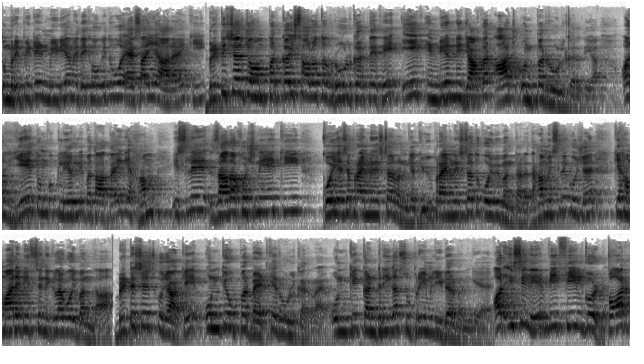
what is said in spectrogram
तुम रिपीटेड मीडिया में देखोगे तो वो ऐसा ही आ रहा है कि ब्रिटिशर जो हम पर कई सालों तक रूल करते थे, एक इंडियन ने जाकर आज उन पर रूल कर दिया। और ये तुमको क्लियरली बताता है कि हम इसलिए ज़्यादा खुश नहीं है कि कोई ऐसे प्राइम मिनिस्टर बन गया। क्योंकि प्राइम मिनिस्टर तो कोई भी बनता रहता है। हम इसलिए खुश है कि हमारे बीच से निकला कोई बंदा ब्रिटिशर्स को जाके उनके ऊपर बैठ के रूल कर रहा है। उनके कंट्री का सुप्रीम लीडर बन गया है। और इसीलिए we feel good for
